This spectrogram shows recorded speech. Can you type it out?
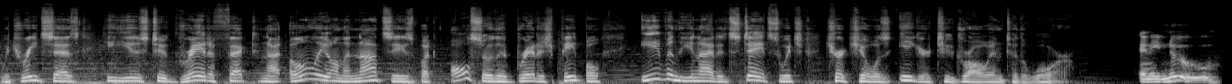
which Reid says he used to great effect not only on the Nazis, but also the British people, even the United States, which Churchill was eager to draw into the war. And he knew,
